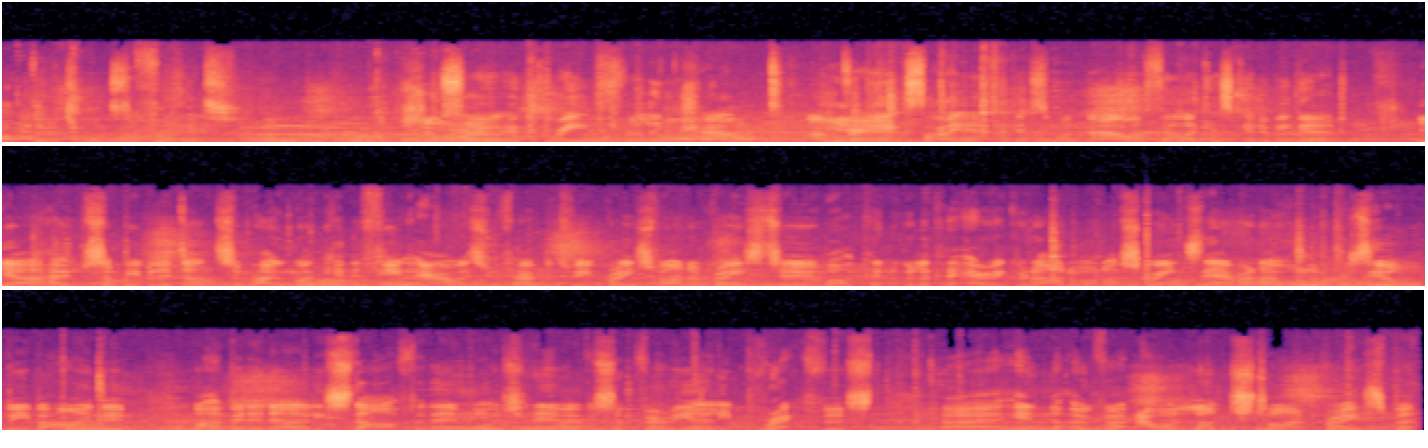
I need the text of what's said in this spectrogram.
up there towards the front. Also a great thrilling shout. I'm yeah. very excited for this one now. I feel like it's going to be good. Yeah, I hope some people have done some homework in the few hours we've had between race one and race two. What can we're looking at Eric Granado on our screens there. I know all of Brazil will be behind him. Might have been an early start for them, watching him over some very early breakfast uh, in over our lunchtime race. But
